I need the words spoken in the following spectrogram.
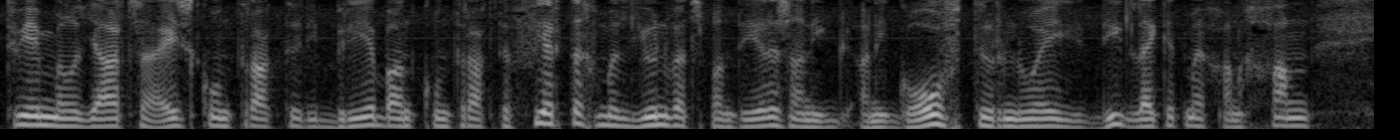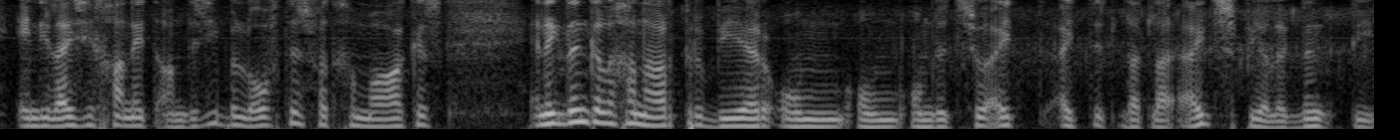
2 miljard se huiskontrakte, die breëbandkontrakte, 40 miljoen wat spandeer is aan die aan die golftoernooi, die lyk dit my gaan gaan en die lysie gaan net aan. Dis die beloftes wat gemaak is en ek dink hulle gaan hard probeer om om om dit so uit uit laat uitspeel. Ek dink die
